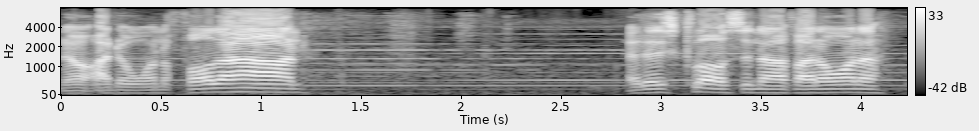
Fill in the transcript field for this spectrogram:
No, I don't want to fall down. That is close enough. I don't want to...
